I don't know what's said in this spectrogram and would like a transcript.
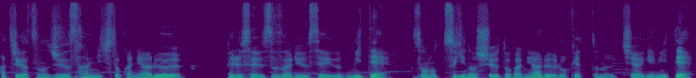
8月の13日とかにあるペルセウス座流星群見て、その次の週とかにあるロケットの打ち上げ見て、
